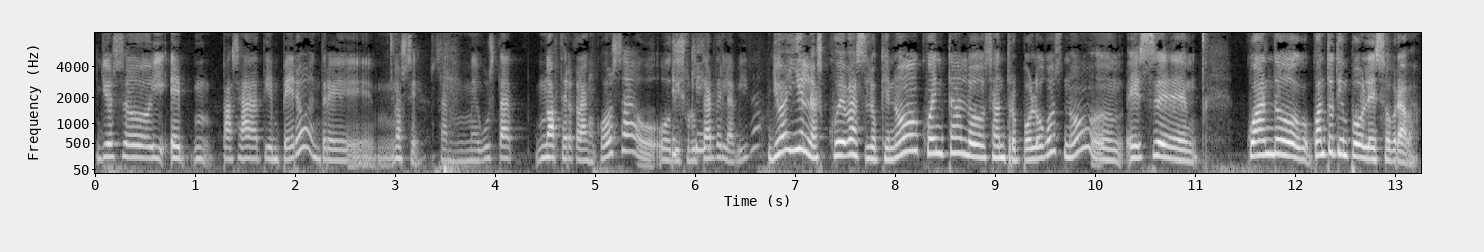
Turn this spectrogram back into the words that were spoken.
yo soy eh, pasatiempero entre, no sé, o sea, me gusta no hacer gran cosa o, disfrutar de la vida. Yo ahí en las cuevas, lo que no cuentan los antropólogos, ¿no? Eh, Es eh, cuándo, cuánto tiempo les sobraba.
